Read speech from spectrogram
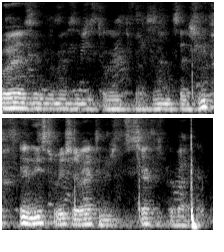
Ouais, c'est juste, ouais, tu vois, c'est juste, c'est juste, c'est c'est c'est c'est juste,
